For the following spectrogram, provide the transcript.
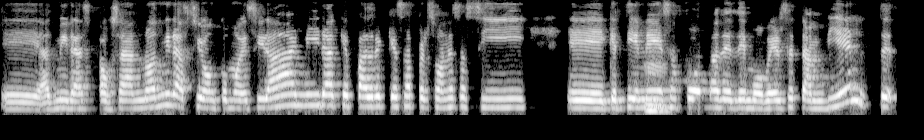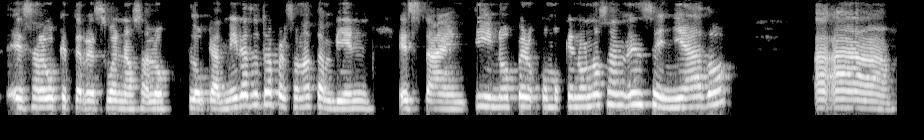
eh, admiras, o sea, no admiración, como decir, ay, mira qué padre que esa persona es así, eh, que tiene mm. esa forma de, moverse, también es algo que te resuena, o sea, lo, lo, que admiras de otra persona también está en ti, ¿no? Pero como que no nos han enseñado a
